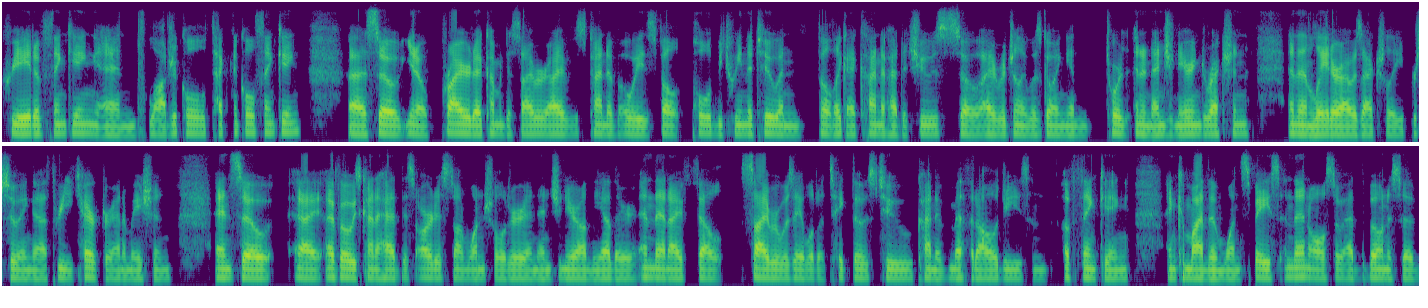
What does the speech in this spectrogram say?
creative thinking and logical technical thinking. Uh, so, you know, prior to coming to cyber, I was kind of always felt pulled between the two and felt like I kind of had to choose. So I originally was going in towards in an engineering direction, and then later I was actually pursuing a 3D character animation. And so I, I've always kind of had this artist on one shoulder and engineer on the other. And then I felt cyber was able to take those two kind of methodologies and of thinking and combine them in one space and then also add the bonus of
